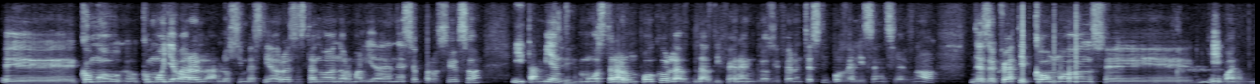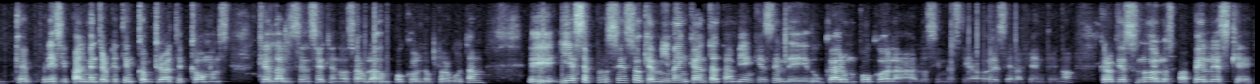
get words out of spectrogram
eh, cómo, cómo llevar a, a los investigadores esta nueva normalidad en ese proceso y también Sí. mostrar un poco las, las diferen- los diferentes tipos de licencias, ¿no? Desde Creative Commons eh, y bueno, que principalmente Creative Creative Commons, que es la licencia que nos ha hablado un poco el doctor Gutam, eh, y ese proceso que a mí me encanta también, que es el de educar un poco a, la- a los investigadores y a la gente, ¿no? Creo que es uno de los papeles que,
